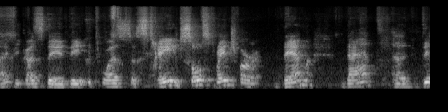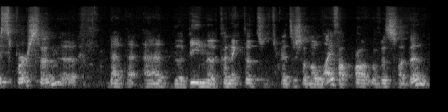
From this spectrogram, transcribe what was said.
right? Because they, they, it was strange, so strange for them that uh, this person uh, that had been connected to traditional life all of a sudden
